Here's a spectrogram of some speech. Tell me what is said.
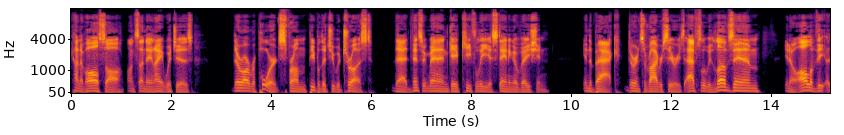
kind of all saw on Sunday night, which is there are reports from people that you would trust that Vince McMahon gave Keith Lee a standing ovation in the back during Survivor Series. Absolutely loves him. You know, all of the uh,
